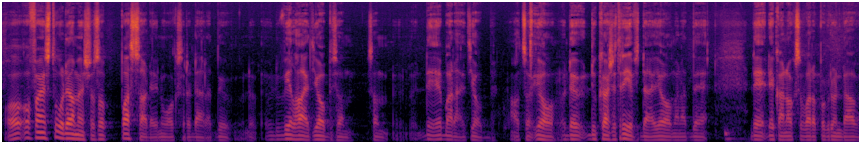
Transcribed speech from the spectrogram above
Och, och för en stor del människor så passar det nog också det där att du, du vill ha ett jobb som, som det är bara ett jobb. Alltså, ja, du, du kanske trivs där, ja, men att det, det, det kan också vara på grund av,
